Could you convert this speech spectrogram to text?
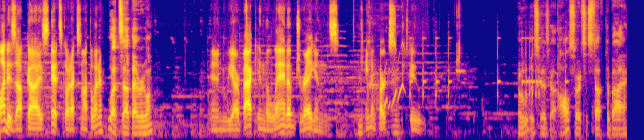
What is up, guys? It's Codex, not the winner, What's up, everyone? and we are back in the land of dragons, Kingdom Hearts 2. Oh, this guy's got all sorts of stuff to buy.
